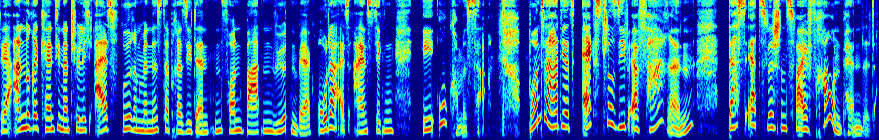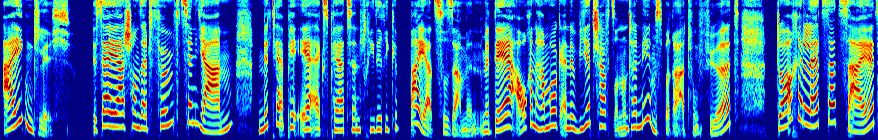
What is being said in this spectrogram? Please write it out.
Der andere kennt ihn natürlich als früheren Ministerpräsidenten von Baden-Württemberg oder als einstigen EU-Kommissar. Bunte hat jetzt exklusiv erfahren, dass er zwischen zwei Frauen pendelt. Eigentlich ist er ja schon seit 15 Jahren mit der PR-Expertin Friederike Bayer zusammen, mit der er auch in Hamburg eine Wirtschafts- und Unternehmensberatung führt. Doch in letzter Zeit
